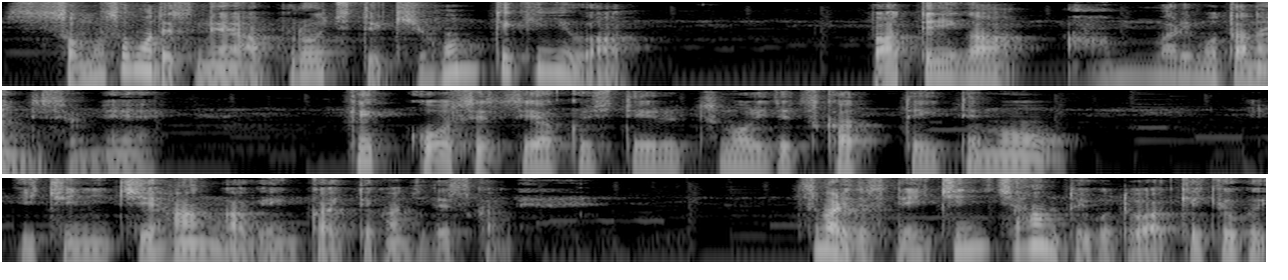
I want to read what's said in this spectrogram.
そもそもですね、アップローチって基本的にはバッテリーがあんまり持たないんですよね。結構節約しているつもりで使っていても、1日半が限界って感じですかね。つまりですね、1日半ということは結局1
